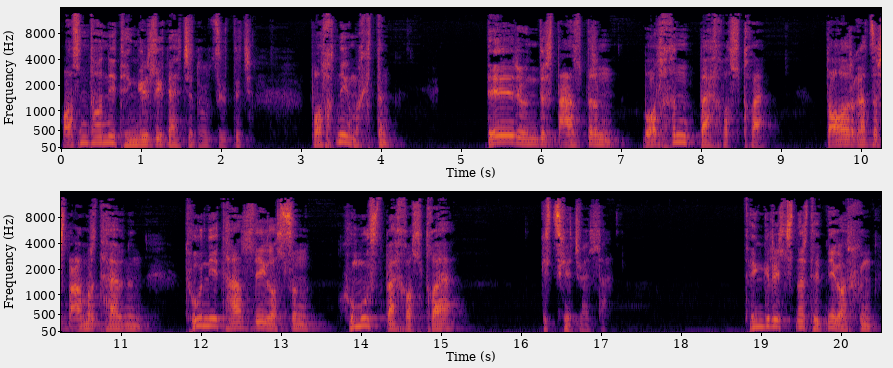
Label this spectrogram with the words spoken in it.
олон тооны тэнгэрлэг дайчид үзэгдэж бурхныг магтан дээр өндөрт алдарн бурханд байх болтугай доор газарт амар тайван нь түүний тааллыг олсон хүмүүст байх болтугай гисгэж байлаа. Тэнгэрлэгч нар тэднийг орхин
